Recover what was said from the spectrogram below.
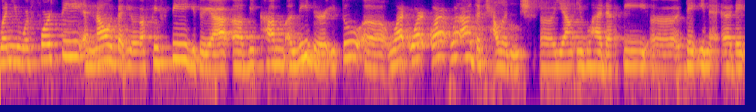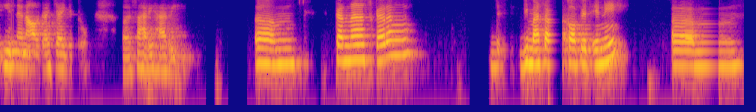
when you were 40 and now that you are 50 gitu ya, uh, become a leader itu uh, what what what what are the challenge uh, yang Ibu hadapi uh, day in uh, day in and out aja gitu uh, sehari-hari? Um, karena sekarang di masa COVID ini um,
